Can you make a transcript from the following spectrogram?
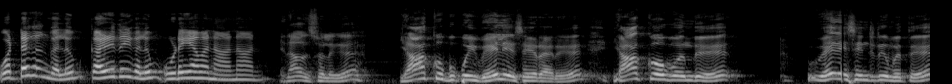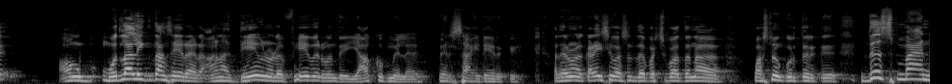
ஒட்டகங்களும் கழுதைகளும் உடையவனானான். என்ன சொல்லுங்க? யாக்கோபு போய் வேலையை செய்கிறாரு யாக்கோபு வந்து வேலையை செஞ்சுட்டு பார்த்து அவங்க முதலாளிக்கு தான் செய்கிறாரு ஆனால் தேவனோட ஃபேவர் வந்து யாக்கோப் மேலே பெருசாகிட்டே இருக்குது அதோட கடைசி வசனத்தை பற்றி பார்த்தோன்னா வசனம் கொடுத்துருக்கு. This man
